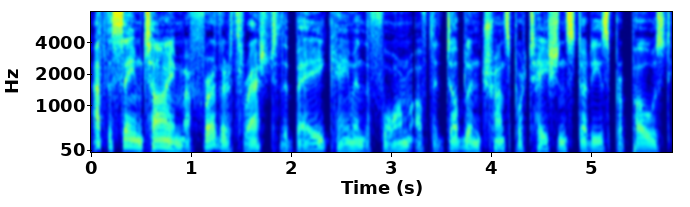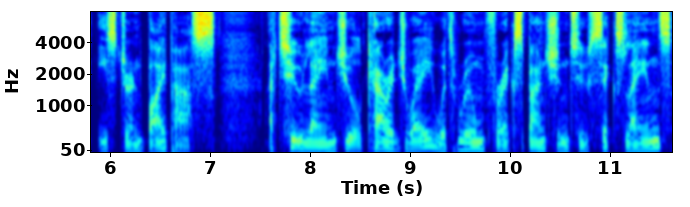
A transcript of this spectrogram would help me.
At the same time, a further threat to the bay came in the form of the Dublin Transportation Studies proposed Eastern Bypass, a two lane dual carriageway with room for expansion to six lanes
